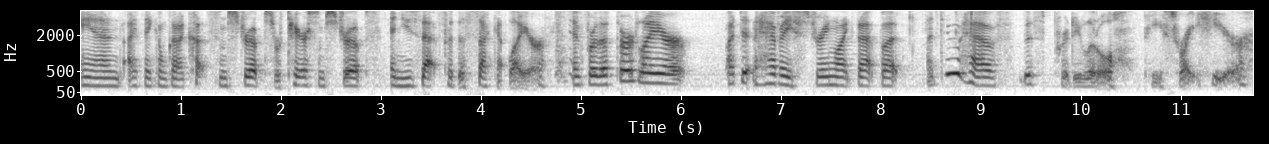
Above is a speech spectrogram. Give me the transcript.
and I think I'm going to cut some strips or tear some strips and use that for the second layer. And for the third layer, I didn't have any string like that, but I do have this pretty little piece right here.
